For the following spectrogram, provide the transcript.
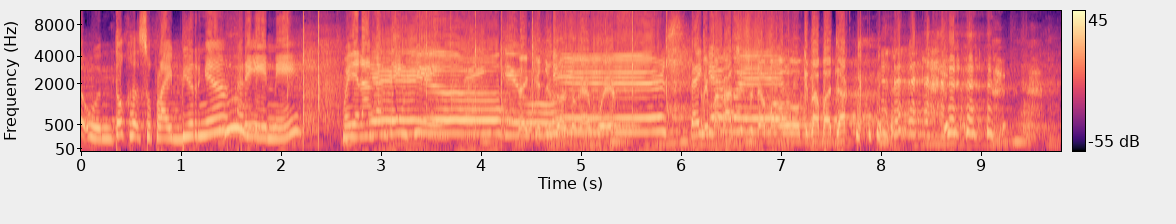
untuk supply birnya hari ini. Menyenangkan, Yeay, thank you. thank you. Thank you juga untuk. Cheers. Thank Terima you, kasih sudah mau kita bajak.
